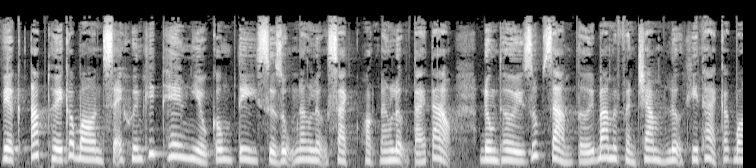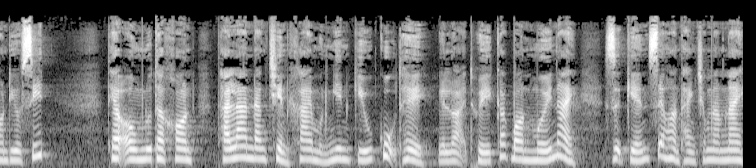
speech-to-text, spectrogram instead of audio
việc áp thuế carbon sẽ khuyến khích thêm nhiều công ty sử dụng năng lượng sạch hoặc năng lượng tái tạo, đồng thời giúp giảm tới 30% lượng khí thải carbon dioxide. Theo ông Nuthakon, Thái Lan đang triển khai một nghiên cứu cụ thể về loại thuế carbon mới này, dự kiến sẽ hoàn thành trong năm nay.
